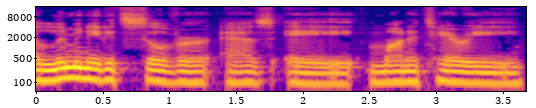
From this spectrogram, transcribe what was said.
eliminated silver as a monetary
